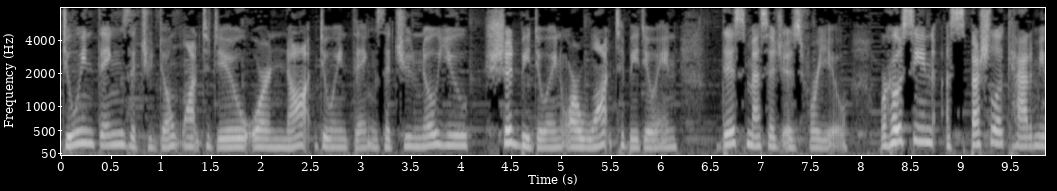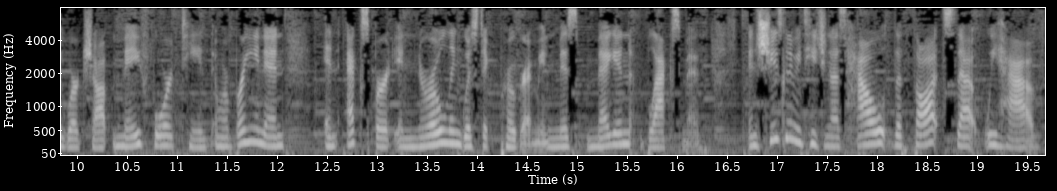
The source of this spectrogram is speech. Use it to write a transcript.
doing things that you don't want to do or not doing things that you know you should be doing or want to be doing, this message is for you. We're hosting a special Academy workshop May 14th, and we're bringing in an expert in neurolinguistic programming, Miss Megan Blacksmith. And she's going to be teaching us how the thoughts that we have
